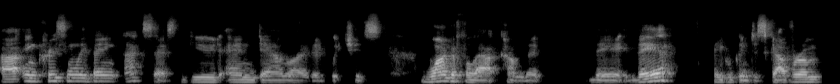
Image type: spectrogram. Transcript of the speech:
are increasingly being accessed, viewed and downloaded, which is wonderful outcome that they're there, people can discover them,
